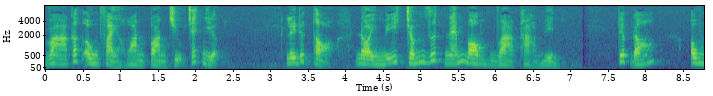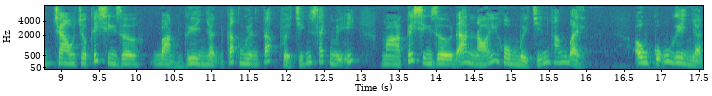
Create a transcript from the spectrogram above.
và các ông phải hoàn toàn chịu trách nhiệm. Lê Đức Thọ đòi Mỹ chấm dứt ném bom và thả mìn. Tiếp đó, ông trao cho Kissinger bản ghi nhận các nguyên tắc về chính sách Mỹ mà Kissinger đã nói hôm 19 tháng 7. Ông cũng ghi nhận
